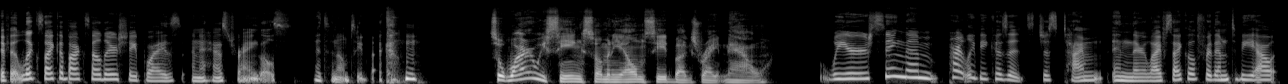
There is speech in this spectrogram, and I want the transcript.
If it looks like a box elder shape wise and it has triangles, it's an elm seed bug. so, why are we seeing so many elm seed bugs right now? We're seeing them partly because it's just time in their life cycle for them to be out.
